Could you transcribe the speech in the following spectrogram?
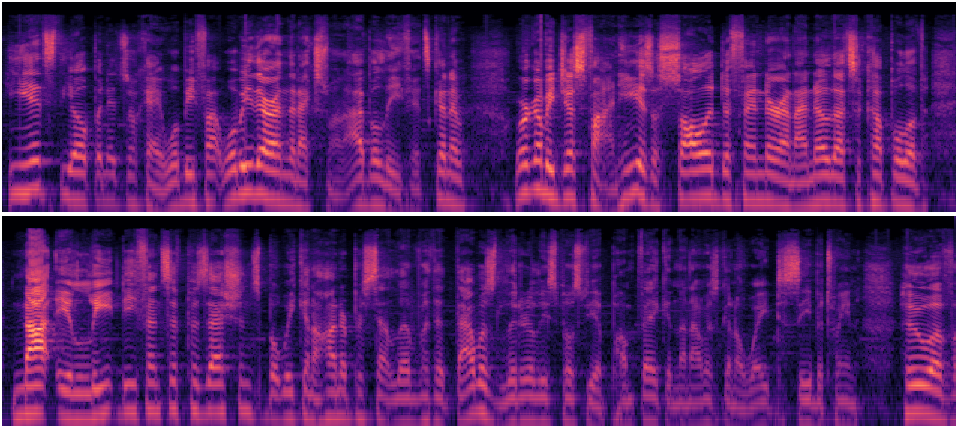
He hits the open. It's okay. We'll be fine. We'll be there in the next one. I believe it's gonna. We're gonna be just fine. He is a solid defender, and I know that's a couple of not elite defensive possessions, but we can 100% live with it. That was literally supposed to be a pump fake, and then I was gonna wait to see between who of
